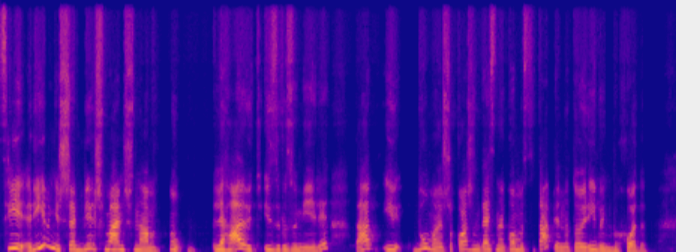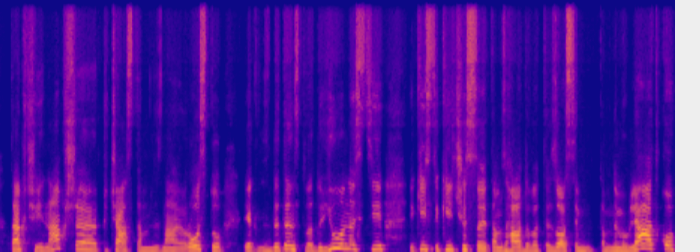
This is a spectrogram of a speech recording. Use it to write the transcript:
ці рівні ще більш-менш нам ну, лягають і зрозумілі, так, і думаю, що кожен десь на якомусь етапі на той рівень виходить так чи інакше, під час там не знаю росту, як з дитинства до юності, якісь такі часи там згадувати зовсім там немовлятко,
